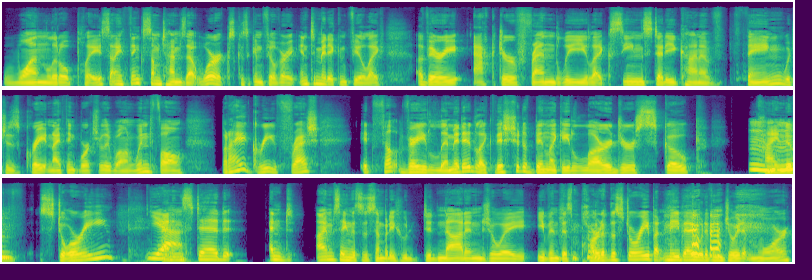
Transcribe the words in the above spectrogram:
one little place. And I think sometimes that works because it can feel very intimate. It can feel like a very actor friendly, like scene steady kind of thing, which is great. And I think works really well in Windfall. But I agree, Fresh, it felt very limited. Like this should have been like a larger scope kind Mhm. of story. Yeah. And instead, and I'm saying this as somebody who did not enjoy even this part of the story, but maybe I would have enjoyed it more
